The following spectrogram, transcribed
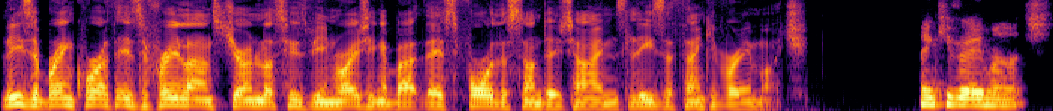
Lisa Brinkworth is a freelance journalist who's been writing about this for the Sunday Times. Lisa, thank you very much. Thank you very much.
